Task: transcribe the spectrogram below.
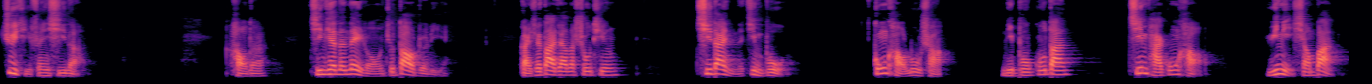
具体分析的。好的，今天的内容就到这里，感谢大家的收听，期待你的进步。公考路上你不孤单，金牌公考与你相伴。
